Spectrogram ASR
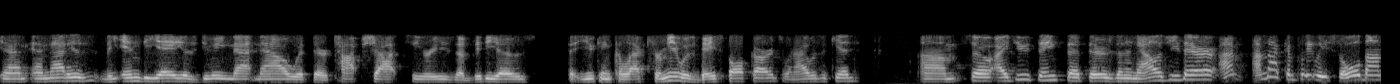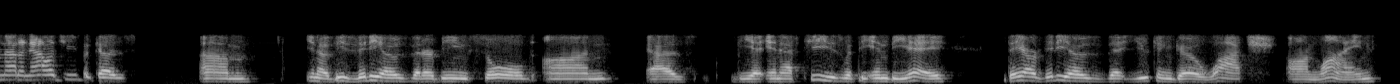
and and that is the NBA is doing that now with their Top Shot series of videos that you can collect. For me, it was baseball cards when I was a kid. Um, so I do think that there's an analogy there. I'm I'm not completely sold on that analogy because, um, you know, these videos that are being sold on as via NFTs with the NBA, they are videos that you can go watch online.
